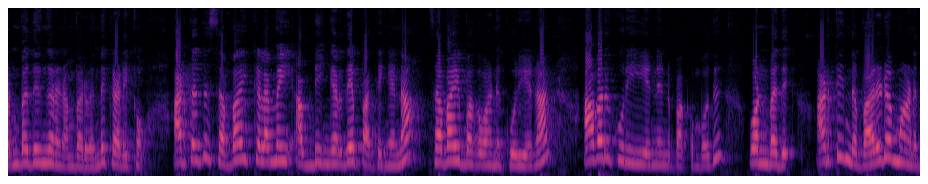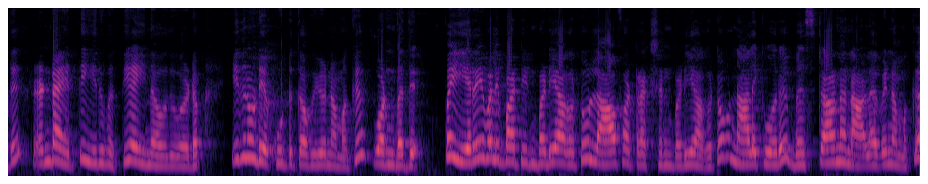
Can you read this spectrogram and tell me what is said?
ஒன்பதுங்கிற நம்பர் வந்து கிடைக்கும். அடுத்தது செவ்வாய்க்கிழமை அப்படிங்கிறதே பார்த்தீங்கன்னா செவ்வாய் பகவானுக்குரிய நாள் அவருக்குரிய என்னென்னு பார்க்கும்போது ஒன்பது. அடுத்து இந்த வருடமானது ரெண்டாயிரத்தி இருபத்தி ஐந்தாவது வருடம். இதனுடைய கூட்டுத்தொகையும் நமக்கு ஒன்பது. இப்போ இறை வழிபாட்டின் படி ஆகட்டும் லா ஆஃப் அட்ராக்ஷன் படி ஆகட்டும் நாளைக்கு ஒரு பெஸ்ட்டான நாளாகவே நமக்கு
